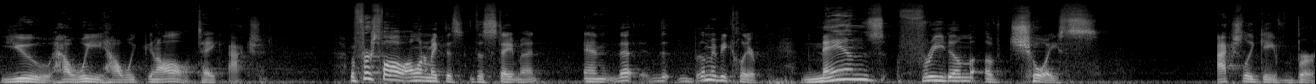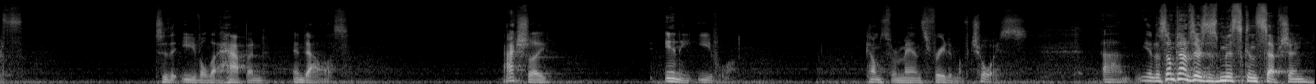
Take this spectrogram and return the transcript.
you, how we, how we can all take action. But first of all, I want to make this, this statement, and that, let me be clear. Man's freedom of choice actually gave birth to the evil that happened in Dallas. Actually, any evil comes from man's freedom of choice. Um, you know, sometimes there's this misconception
